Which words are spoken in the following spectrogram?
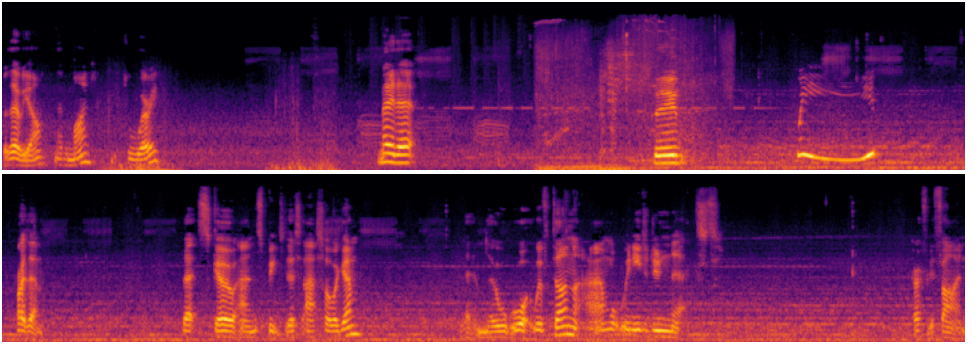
But there we are. Never mind. Not to worry. Made it. Boom. Right then. Let's go and speak to this asshole again. Let him know what we've done and what we need to do next. Perfectly fine.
